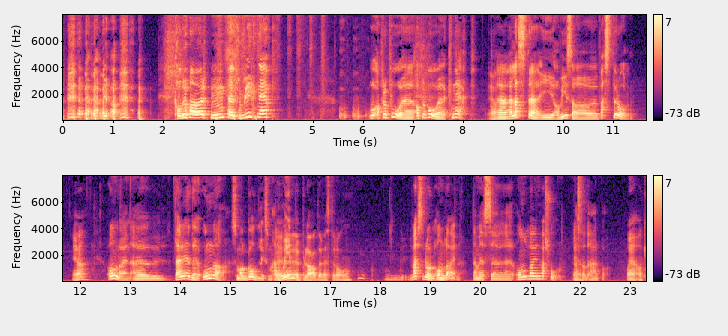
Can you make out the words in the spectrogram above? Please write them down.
ja. Hva du har? Hm? Ellers blir knep. Og apropos, eh, apropos eh, knep. Ja. Eh, Jeg leste i avisa Vesterålen ja. online. eh, Der er det unger som har gått liksom halloween. Eh, eh, Bladet Vesterålen. Vesterålen online. Deres eh, online-versjon leste jeg det her på. Å ja, OK.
